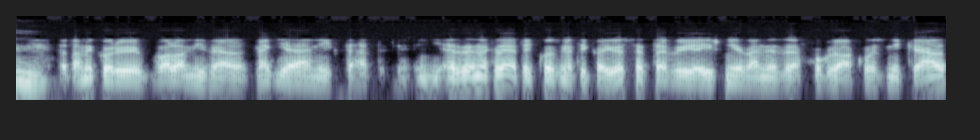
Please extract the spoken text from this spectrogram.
Mm. Tehát amikor ő valamivel megjelenik, tehát ez ennek lehet egy kozmetikai összetevője is, nyilván ezzel foglalkozni kell,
